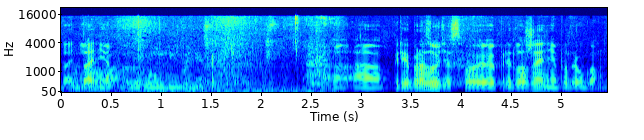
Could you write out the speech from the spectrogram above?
Да нет. Да нет. А, а, преобразуйте свое предложение по-другому.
